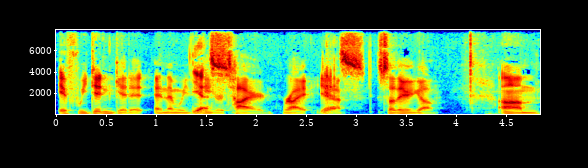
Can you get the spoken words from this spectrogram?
if we didn't get it, and then we Yes. he retired, right? Yeah. Yes. So there you go. Um,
